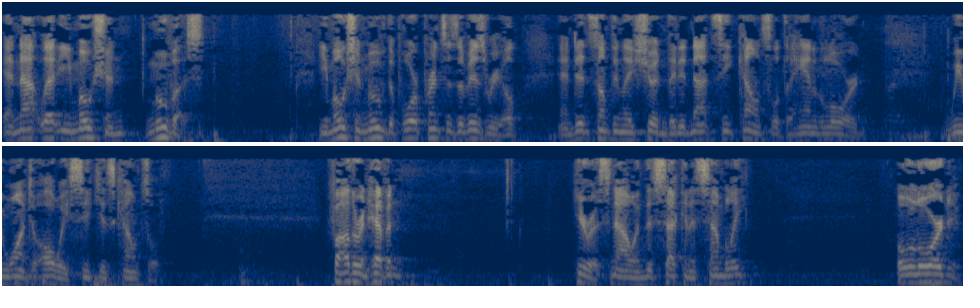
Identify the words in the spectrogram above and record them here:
and not let emotion move us. Emotion moved the poor princes of Israel and did something they shouldn't. They did not seek counsel at the hand of the Lord. We want to always seek His counsel. Father in heaven, hear us now in this second assembly. O Lord,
